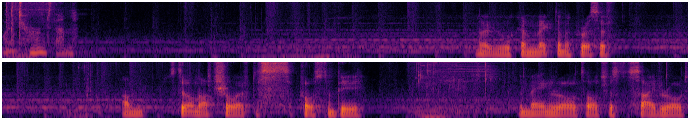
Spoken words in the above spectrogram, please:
what turned them? Maybe we can make them aggressive. I'm still not sure if this is supposed to be the main road or just the side road.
